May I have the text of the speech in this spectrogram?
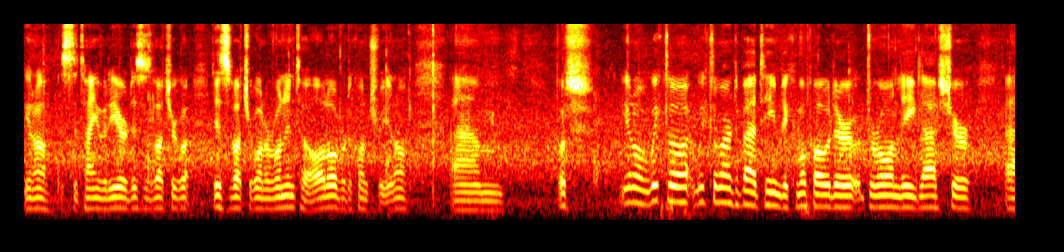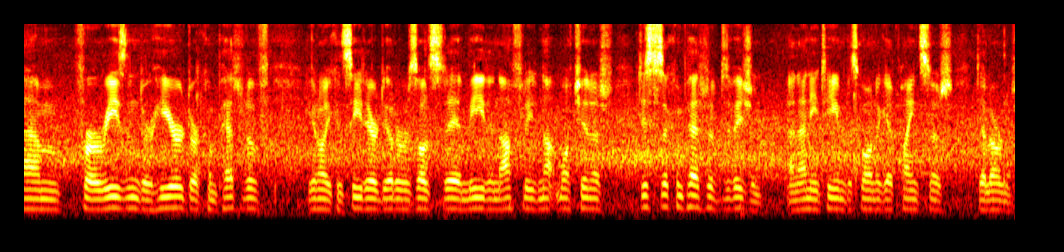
you know, it's the time of the year. This is what you're going. This is what you're going to run into all over the country. You know, um, but you know, Wicklow, Wicklow aren't a bad team. They come up out of their, their own league last year um, for a reason. They're here. They're competitive. You know, you can see there the other results today. Meath and Offaly, not much in it. This is a competitive division, and any team that's going to get points in it, they'll earn it.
